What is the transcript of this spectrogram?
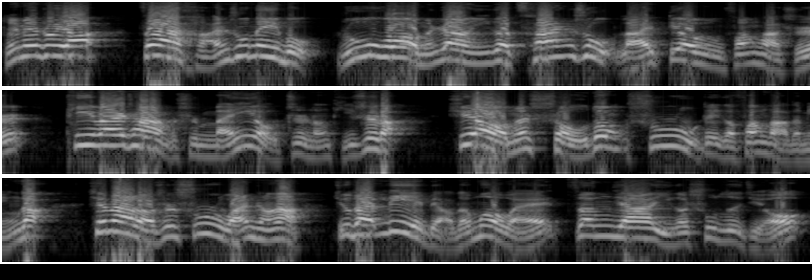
同学们注意啊，在函数内部，如果我们让一个参数来调用方法时，Pycharm 是没有智能提示的，需要我们手动输入这个方法的名字。现在老师输入完成啊，就在列表的末尾增加一个数字九。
